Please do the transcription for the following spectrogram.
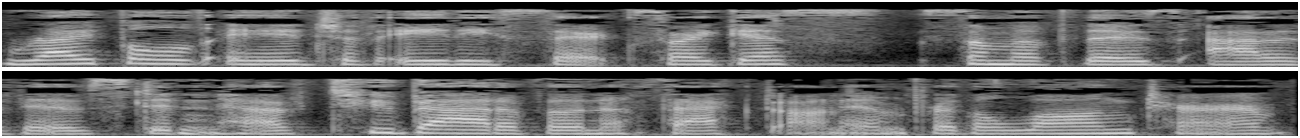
ripe old age of 86. So I guess some of those additives didn't have too bad of an effect on him for the long term.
